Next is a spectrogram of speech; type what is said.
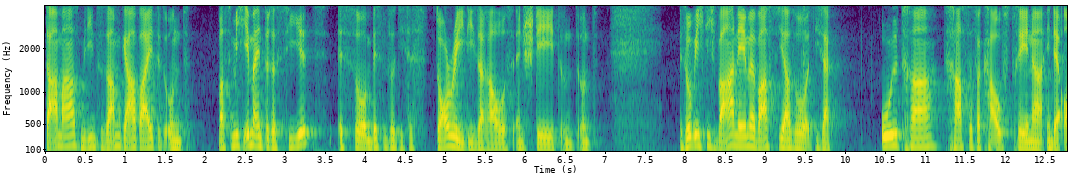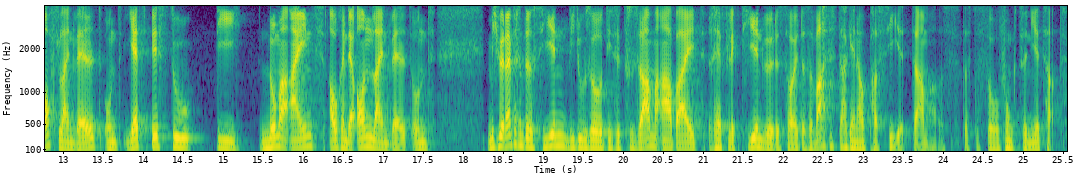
damals mit ihm zusammengearbeitet und was mich immer interessiert, ist so ein bisschen so diese Story, die daraus entsteht und, und so wie ich dich wahrnehme, warst du ja so dieser ultra krasse Verkaufstrainer in der Offline-Welt und jetzt bist du die Nummer eins auch in der Online-Welt. Und mich würde einfach interessieren, wie du so diese Zusammenarbeit reflektieren würdest heute. Also was ist da genau passiert damals, dass das so funktioniert hat?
